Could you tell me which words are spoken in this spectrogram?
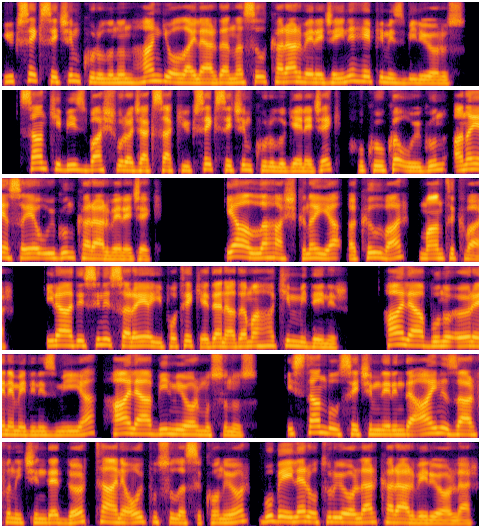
Yüksek Seçim Kurulu'nun hangi olaylarda nasıl karar vereceğini hepimiz biliyoruz. Sanki biz başvuracaksak Yüksek Seçim Kurulu gelecek, hukuka uygun, anayasaya uygun karar verecek. Ya Allah aşkına ya, akıl var, mantık var. İradesini saraya ipotek eden adama hakim mi denir? Hala bunu öğrenemediniz mi ya? Hala bilmiyor musunuz? İstanbul seçimlerinde aynı zarfın içinde dört tane oy pusulası konuyor, bu beyler oturuyorlar karar veriyorlar.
